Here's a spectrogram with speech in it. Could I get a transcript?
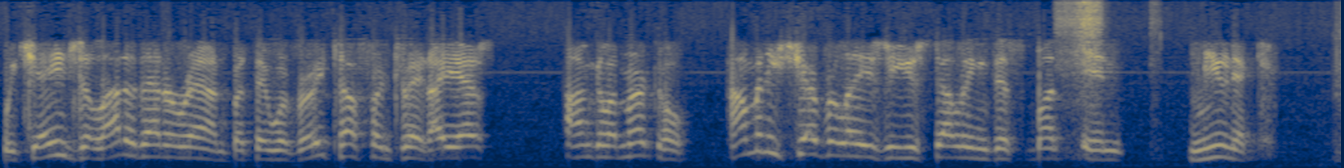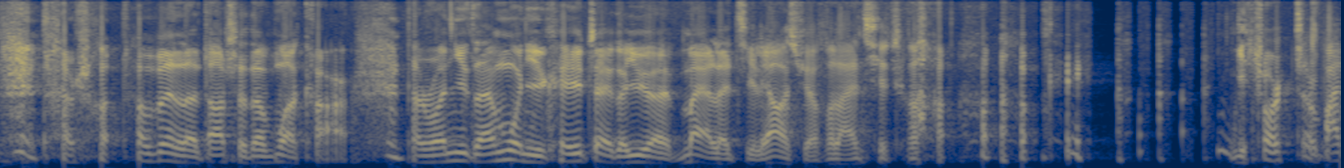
We changed a lot of that around, but they were very tough on trade. I asked Angela Merkel, "How many Chevrolets are you selling this month in Munich?" 他说他问了当时的默克尔，他说你在慕尼黑这个月卖了几辆雪佛兰汽车？你说这把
